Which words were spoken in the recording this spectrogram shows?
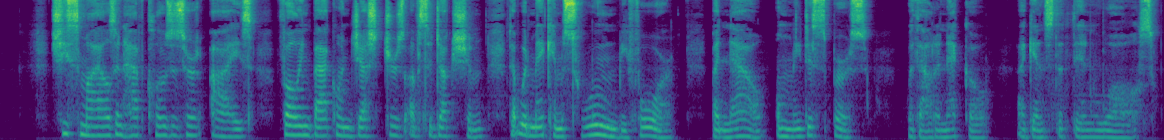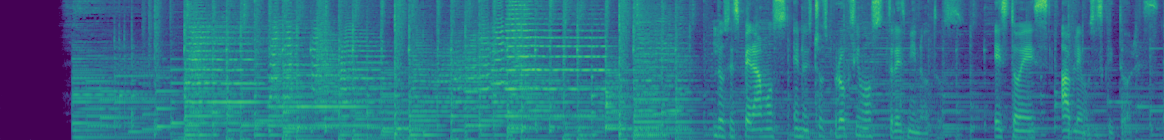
She smiles and half closes her eyes, falling back on gestures of seduction that would make him swoon before, but now only disperse without an echo against the thin walls. Los esperamos en nuestros próximos tres minutos. Esto es Hablemos Escritoras.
